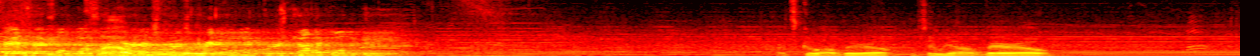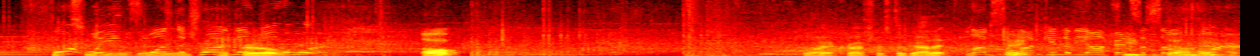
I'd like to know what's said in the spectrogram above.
Payback was the crowd Cardinals' will do first it. trade, only first time they goal the game. Let's go, Alfaro. Let's see, we got Alfaro. Fort see who Wayne's we're Oh, Boy, I crushed. I still got it. Loves the Okay. puck into the offensive zone down there. corner.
